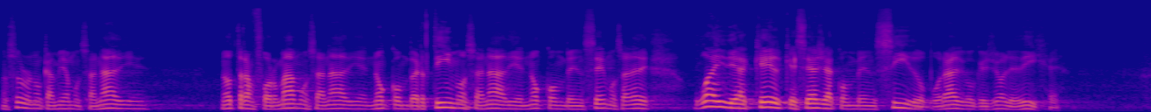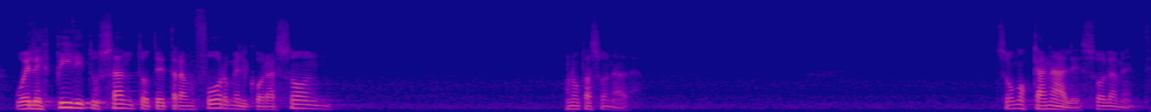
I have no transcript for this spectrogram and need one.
Nosotros no cambiamos a nadie, no transformamos a nadie, no convertimos a nadie, no convencemos a nadie. Guay de aquel que se haya convencido por algo que yo le dije. O el Espíritu Santo te transforme el corazón. O no pasó nada. Somos canales solamente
